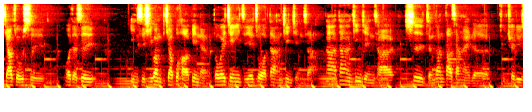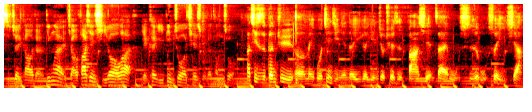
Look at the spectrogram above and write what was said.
家族史，或者是饮食习惯比较不好的病人，都会建议直接做大肠镜检查。那大肠镜检查是诊断大肠癌的准确率是最高的。另外，假如发现息肉的话，也可以一并做切除的动作。那其实根据呃美国近几年的一个研究，确实发现，在五十五岁以下，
